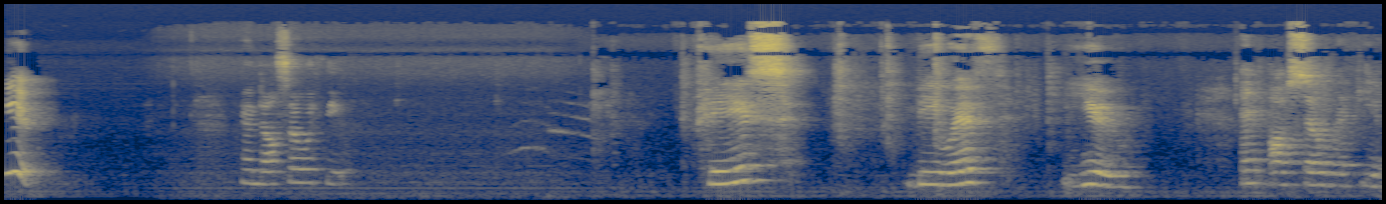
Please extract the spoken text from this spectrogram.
you. And also with you. Peace be with you. And also with you.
